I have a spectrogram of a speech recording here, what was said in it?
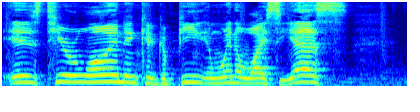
is tier 1 and can compete and win a YCS?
